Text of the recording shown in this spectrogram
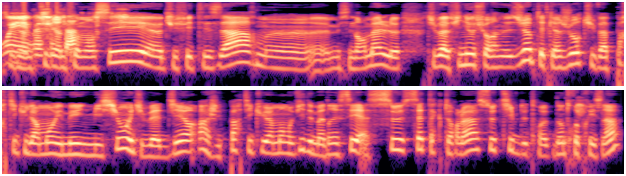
Oui, tu viens, tu viens de commencer, euh, tu fais tes armes, euh, mais c'est normal. Tu vas affiner au fur et à mesure. Peut-être qu'un jour tu vas particulièrement aimer une mission et tu vas te dire ah j'ai particulièrement envie de m'adresser à ce cet acteur-là, ce type d'entreprise-là.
